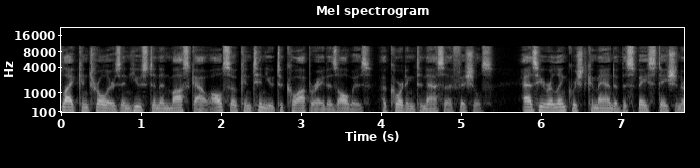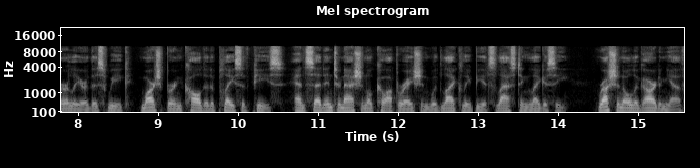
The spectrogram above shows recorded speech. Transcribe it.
Flight controllers in Houston and Moscow also continue to cooperate as always, according to NASA officials. As he relinquished command of the space station earlier this week, Marshburn called it a place of peace and said international cooperation would likely be its lasting legacy. Russian Oleg Artemyev,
